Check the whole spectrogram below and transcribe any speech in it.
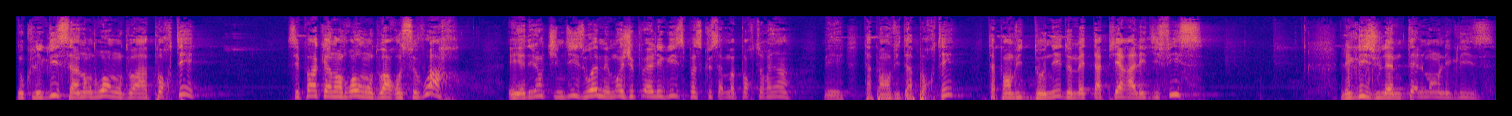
Donc l'Église, c'est un endroit où on doit apporter. C'est pas qu'un endroit où on doit recevoir. Et il y a des gens qui me disent, ouais, mais moi je peux à l'église parce que ça m'apporte rien. Mais t'as pas envie d'apporter? T'as pas envie de donner, de mettre ta pierre à l'édifice? L'église, je l'aime tellement, l'église.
